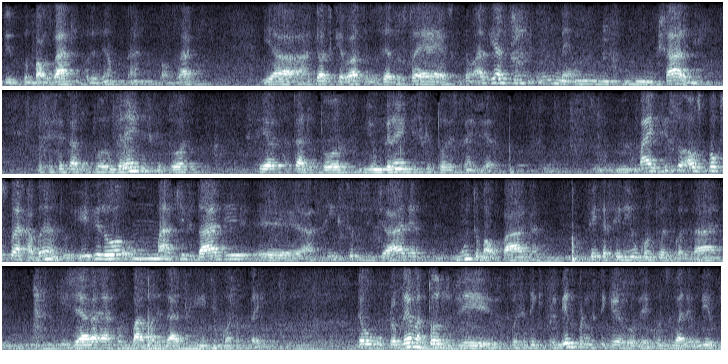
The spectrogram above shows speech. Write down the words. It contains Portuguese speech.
de, do Balzac, por exemplo, né? Balzac. E a Raquel de Queiroz traduzia Dostoiévski. Então, havia, assim, um, um, um charme você ser tradutor, um grande escritor, ser tradutor de um grande escritor estrangeiro. Mas isso aos poucos foi acabando e virou uma atividade eh, assim subsidiária, muito mal paga, feita sem nenhum controle de qualidade, que gera essas barbaridades que a gente encontra por aí. Então o problema todo de você tem que, primeiro problema que você tem que resolver quando você vai ler um livro,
